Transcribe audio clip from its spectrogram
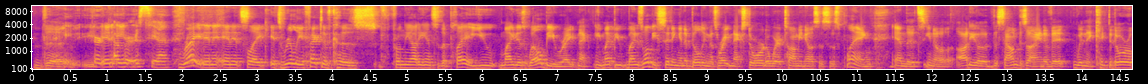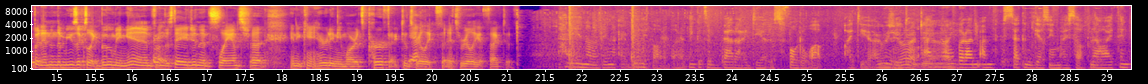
the her and- and- yeah. right and, it- and it's like it's really effective because from the audience of the play you might as well be right next you might be might as well be sitting in a building that's right next door to where Tommy Gnosis is playing and it's you know audio the sound design of it when they kick the door open and then the music's like booming in from the stage and then slams shut and you can't hear it anymore it's perfect it's Yeah. really it's really effective Honey, another thing I really thought about. I think it's a bad idea, this photo op idea. I really your do. idea. I know, I- but I'm, I'm second guessing myself now. I think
